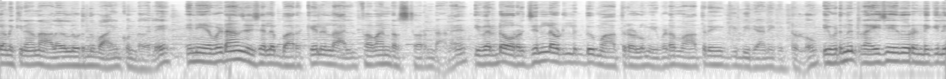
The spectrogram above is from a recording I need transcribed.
കണക്കിനാണ് ആളുകളോട് നിന്ന് വാങ്ങിക്കൊണ്ടുപോകൽ ഇനി എവിടെയാണെന്ന് ചോദിച്ചാൽ ബർക്കയിലുള്ള അൽഫവാൻ റെസ്റ്റോറന്റ് ആണ്. ഇവരുടെ ഒറിജിനൽ ഔട്ട്ലെറ്റ് മാത്രമേ ഉള്ളൂ. ഇവിടെ മാത്രമേ എനിക്ക് ബിരിയാണി കിട്ടുള്ളൂ. ഇവിടുന്ന് ട്രൈ ചെയ്തവരുണ്ടെങ്കിൽ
